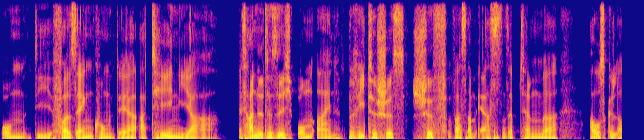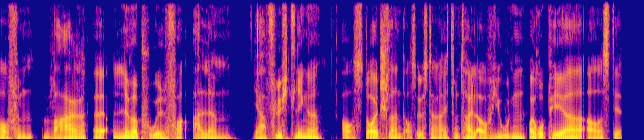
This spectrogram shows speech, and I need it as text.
um die Versenkung der Athenia. Es handelte sich um ein britisches Schiff, was am 1. September ausgelaufen war. Äh, in Liverpool vor allem ja, Flüchtlinge aus Deutschland, aus Österreich, zum Teil auch Juden, Europäer aus den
